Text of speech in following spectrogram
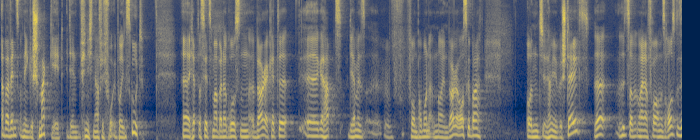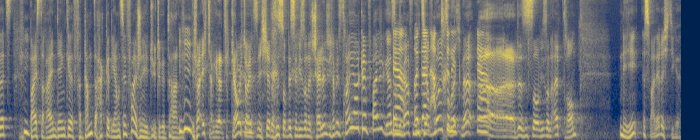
Aber wenn es um den Geschmack geht, den finde ich nach wie vor übrigens gut. Äh, ich habe das jetzt mal bei einer großen Burgerkette äh, gehabt. Die haben jetzt äh, vor ein paar Monaten einen neuen Burger rausgebracht. Und den haben wir bestellt, ne, sitzt da mit meiner Frau, haben uns rausgesetzt, hm. beiß da rein, denke, verdammte Hacke, die haben uns den Falsch in die Tüte getan. Hm. Ich war echt, ich gedacht, glaube ich doch jetzt nicht hier. Das ist so ein bisschen wie so eine Challenge. Ich habe jetzt drei Jahre kein Fleisch gegessen ja, und die werfen uns hier auf Null zurück. Ne? Ja. Ah, das ist so wie so ein Albtraum. Nee, es war der richtige.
